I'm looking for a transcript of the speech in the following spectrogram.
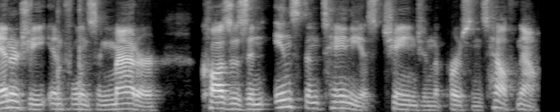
energy influencing matter causes an instantaneous change in the person's health. Now,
